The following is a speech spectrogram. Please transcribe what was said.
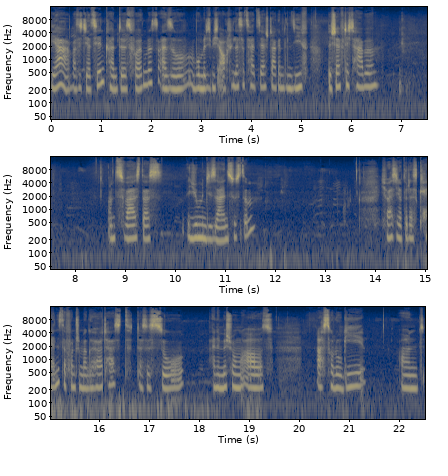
ja, was ich dir erzählen könnte, ist folgendes. Also, womit ich mich auch die letzte Zeit sehr stark intensiv beschäftigt habe. Und zwar ist das Human Design System. Ich weiß nicht, ob du das kennst, davon schon mal gehört hast. Das ist so eine Mischung aus Astrologie und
